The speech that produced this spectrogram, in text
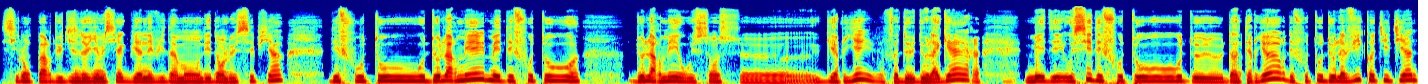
si l'on part du 19e siècle, bien évidemment, on est dans le sépia. Des photos de l'armée, mais des photos de l'armée au sens euh, guerrier, enfin de, la guerre, mais aussi des photos d'intérieur, des photos de la vie quotidienne.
